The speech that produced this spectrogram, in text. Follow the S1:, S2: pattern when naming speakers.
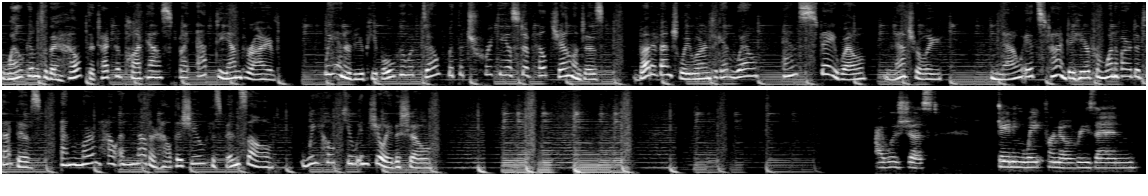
S1: Welcome to the Health Detective Podcast by FDN Thrive. We interview people who have dealt with the trickiest of health challenges, but eventually learn to get well and stay well naturally. Now it's time to hear from one of our detectives and learn how another health issue has been solved. We hope you enjoy the show.
S2: I was just gaining weight for no reason,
